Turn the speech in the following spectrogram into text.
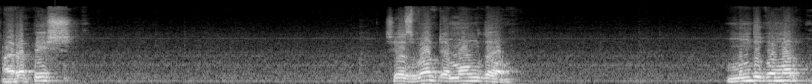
Arapesh. She has worked among the Mundugumor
